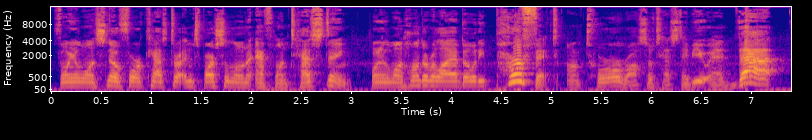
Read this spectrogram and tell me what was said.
Formula One snow forecast threatens Barcelona F1 testing. Formula One Honda reliability perfect on Toro Rosso test debut, and that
